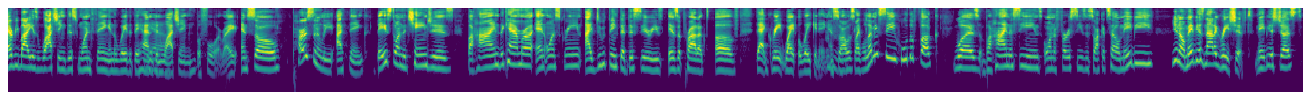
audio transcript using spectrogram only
everybody is watching this one thing in the way that they hadn't been watching before, right? And so personally, I think based on the changes behind the camera and on screen, I do think that this series is a product of that great white awakening. And so mm-hmm. I was like, well, let me see who the fuck was behind the scenes on the first season so I could tell maybe, you know, maybe it's not a great shift. Maybe it's just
